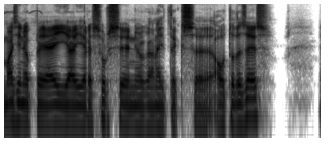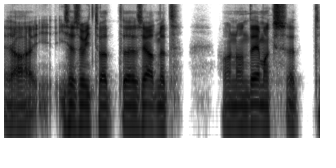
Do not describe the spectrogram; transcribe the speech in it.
masinõppe ja ai ressurssi on ju ka näiteks äh, autode sees. ja isesõitvad seadmed on, on teemaks, et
